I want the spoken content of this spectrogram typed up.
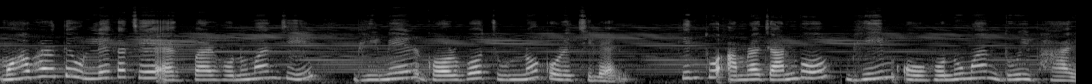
মহাভারতে উল্লেখ আছে, একবার হনুমানজি ভীমের গর্ব চূর্ণ করেছিলেন। কিন্তু আমরা জানব ভীম ও হনুমান দুই ভাই।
